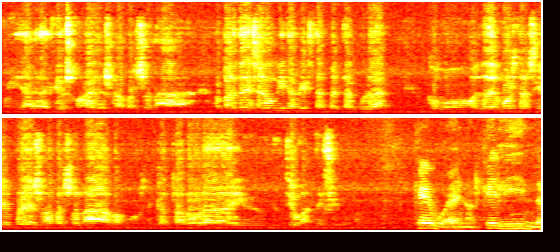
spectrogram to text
muy agradecidos con él, es una persona, aparte de ser un guitarrista espectacular, como lo demuestra siempre, es una persona, vamos, encantadora y un tío magnífico. Qué bueno, qué lindo,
